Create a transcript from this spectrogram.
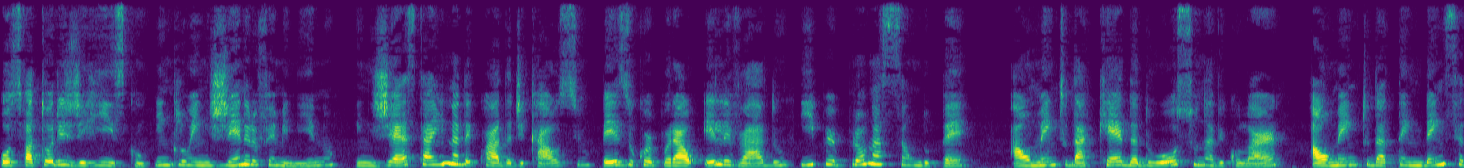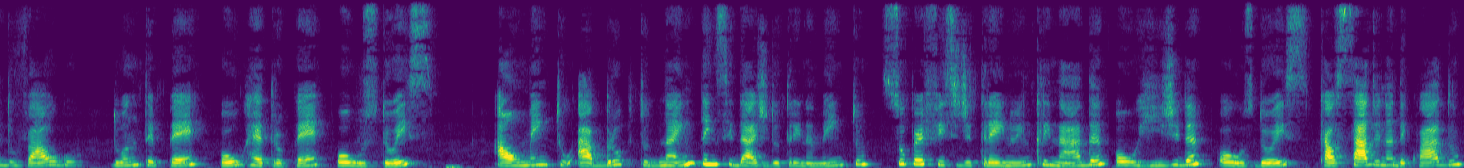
Os fatores de risco incluem gênero feminino, ingesta inadequada de cálcio, peso corporal elevado, hiperpronação do pé, aumento da queda do osso navicular, aumento da tendência do valgo do antepé ou retropé, ou os dois, aumento abrupto na intensidade do treinamento, superfície de treino inclinada ou rígida, ou os dois, calçado inadequado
